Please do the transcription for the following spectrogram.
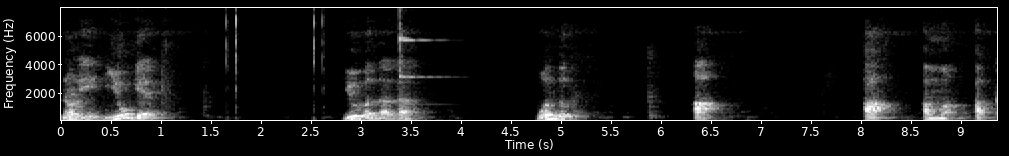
ನೋಡಿ, ಯುಗೆ, ಯು ಬಂದಾಗ ಒಂದು ಆ ಅ, ಅಮ್ಮ, ಅಕ್ಕ,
